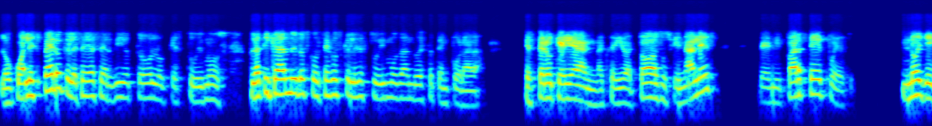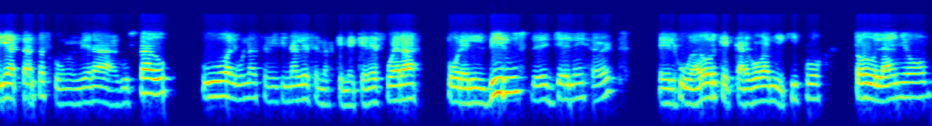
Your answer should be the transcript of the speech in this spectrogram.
lo cual espero que les haya servido todo lo que estuvimos platicando y los consejos que les estuvimos dando esta temporada. Espero que hayan accedido a todas sus finales. De mi parte, pues no llegué a tantas como me hubiera gustado. Hubo algunas semifinales en las que me quedé fuera por el virus de Jalen Hurts, el jugador que cargó a mi equipo todo el año,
